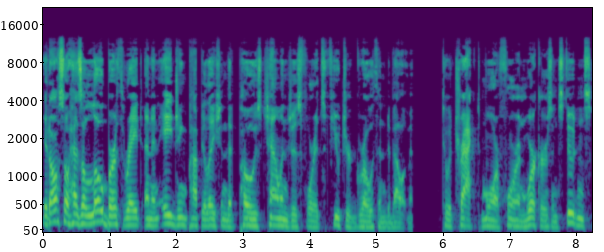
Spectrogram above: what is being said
It also has a low birth rate and an aging population that pose challenges for its future growth and development. To attract more foreign workers and students,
